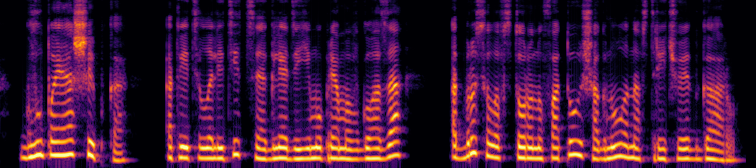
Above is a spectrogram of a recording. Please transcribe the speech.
— глупая ошибка ответила Летиция, глядя ему прямо в глаза, отбросила в сторону фату и шагнула навстречу Эдгару.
